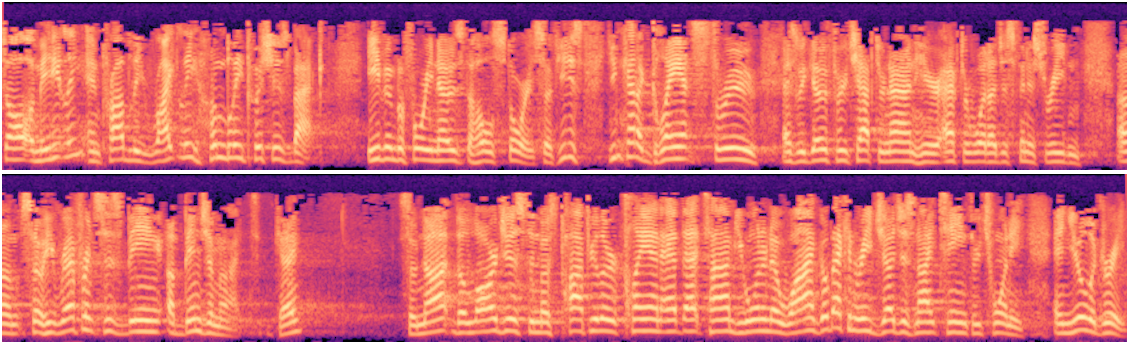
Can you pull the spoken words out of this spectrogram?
Saul immediately and probably rightly humbly pushes back even before he knows the whole story. So if you just, you can kind of glance through as we go through chapter 9 here after what I just finished reading. Um, so he references being a Benjamite, okay? So not the largest and most popular clan at that time. You want to know why? Go back and read Judges 19 through 20 and you'll agree.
